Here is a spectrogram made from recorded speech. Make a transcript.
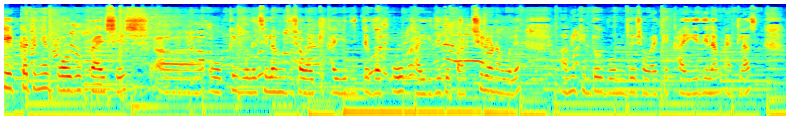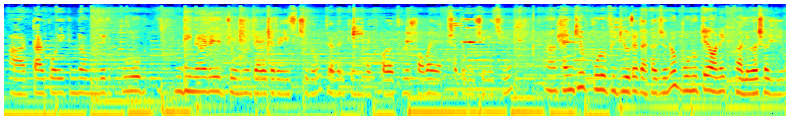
কেক কাটিংয়ের পর্ব প্রায় শেষ। ওকে বলেছিলাম যে সবাইকে খাইয়ে দিতে বাট ও খাইয়ে দিতে পারছিল না বলে। আমি কিন্তু ওর বন্ধুদের সবাইকে খাইয়ে দিলাম অ্যাট লাস্ট আর তারপরে কিন্তু আমাদের পুরো ডিনারের জন্য যারা যারা এসেছিল, যাদেরকে ইনভাইট করা ছিল, সবাই একসাথে বসে গেছিল। থ্যাংক ইউ পুরো ভিডিওটা দেখার জন্য। বুনুকে অনেক ভালোবাসা দিও।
